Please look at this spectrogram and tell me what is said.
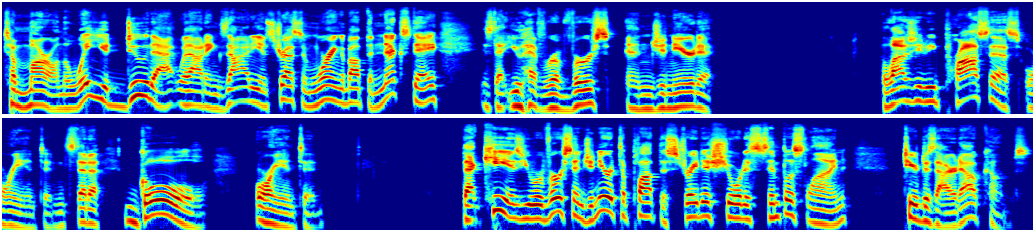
tomorrow. And the way you do that without anxiety and stress and worrying about the next day is that you have reverse engineered it. Allows you to be process oriented instead of goal oriented. That key is you reverse engineer it to plot the straightest, shortest, simplest line to your desired outcomes.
